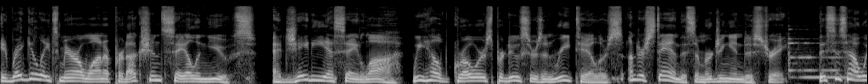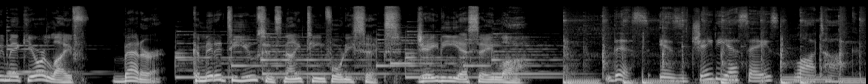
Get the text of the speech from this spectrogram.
It regulates marijuana production, sale, and use. At JDSA Law, we help growers, producers, and retailers understand this emerging industry. This is how we make your life better. Committed to you since 1946. JDSA Law. This is JDSA's Law Talk.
